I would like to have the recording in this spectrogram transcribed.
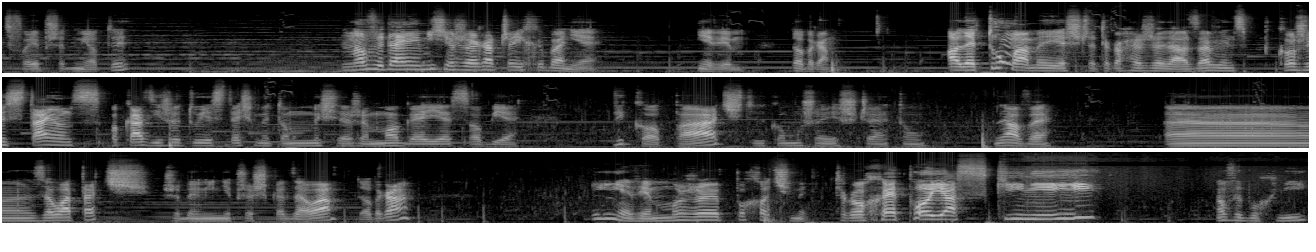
swoje przedmioty? No, wydaje mi się, że raczej chyba nie. Nie wiem. Dobra. Ale tu mamy jeszcze trochę żelaza, więc korzystając z okazji, że tu jesteśmy, to myślę, że mogę je sobie wykopać. Tylko muszę jeszcze tą lawę eee, załatać, żeby mi nie przeszkadzała. Dobra. I nie wiem, może pochodźmy trochę po jaskini. No, wybuchnij.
